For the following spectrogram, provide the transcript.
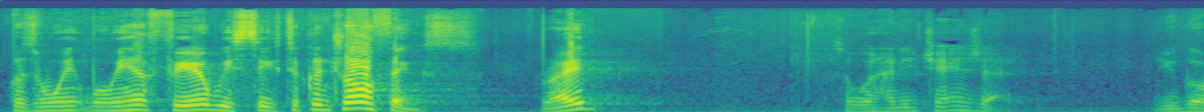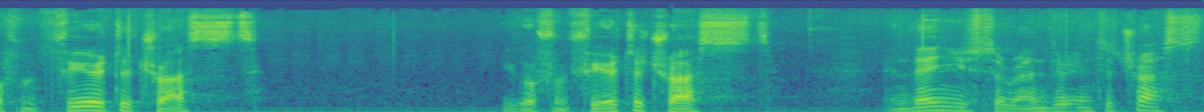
because when we, when we have fear, we seek to control things, right? So what, how do you change that? You go from fear to trust. You go from fear to trust, and then you surrender into trust.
